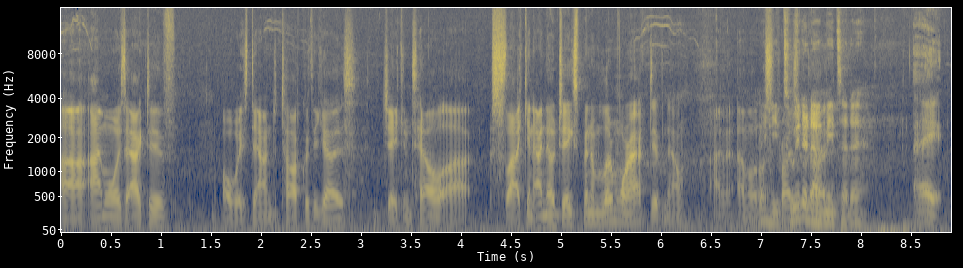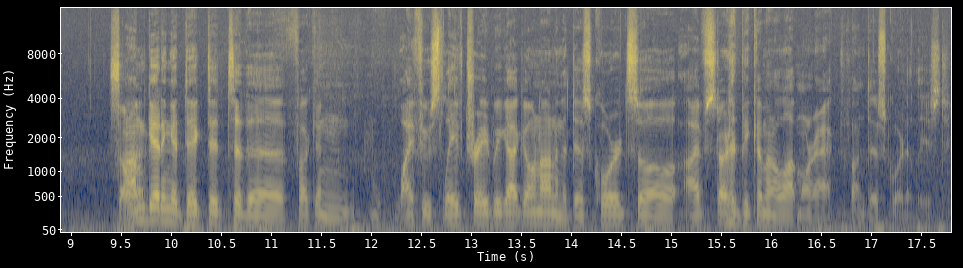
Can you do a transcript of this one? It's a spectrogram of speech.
Uh, I'm always active, always down to talk with you guys. Jake and Tell uh, slacking. I know Jake's been a little more active now. I'm, I'm a little he surprised. tweeted at me today. Hey, Saw I'm that. getting addicted to the fucking waifu slave trade we got going on in the Discord, so I've started becoming a lot more active on Discord at least.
